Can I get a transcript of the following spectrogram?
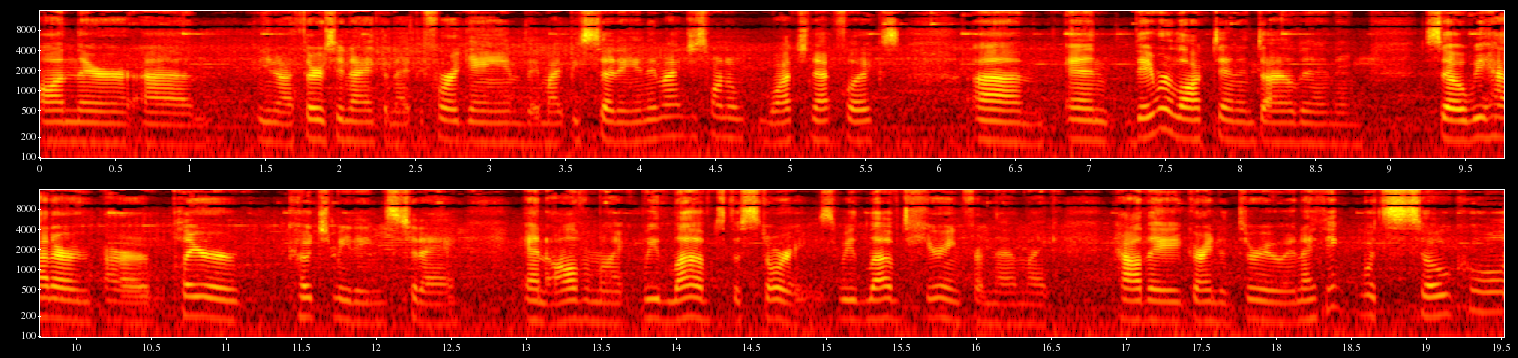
on their, um, you know, Thursday night, the night before a game, they might be studying. They might just want to watch Netflix, um, and they were locked in and dialed in. And so we had our our player coach meetings today, and all of them were like, we loved the stories. We loved hearing from them, like how they grinded through. And I think what's so cool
